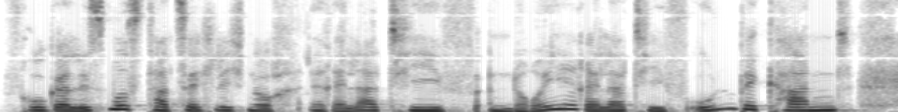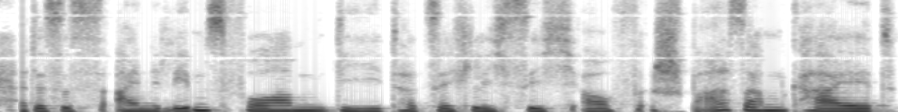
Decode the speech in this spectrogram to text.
Frugalismus tatsächlich noch relativ neu, relativ unbekannt. Das ist eine Lebensform, die tatsächlich sich auf Sparsamkeit,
